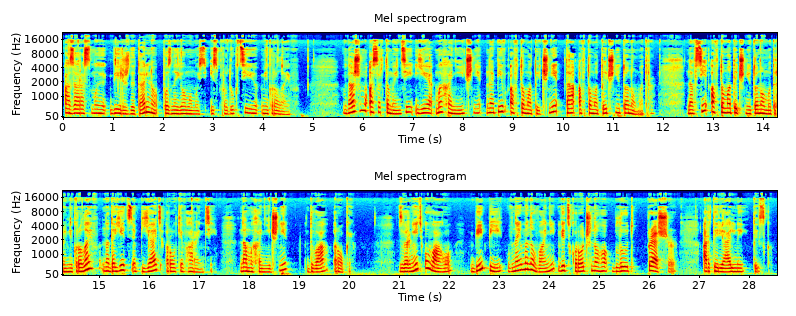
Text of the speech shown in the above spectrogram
А зараз ми більш детально познайомимось із продукцією Microlife. В нашому асортименті є механічні, напівавтоматичні та автоматичні тонометри. На всі автоматичні тонометри Microlife надається 5 років гарантії, на механічні 2 роки. Зверніть увагу, BP в найменуванні від скороченого Blood Pressure – артеріальний тиск.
